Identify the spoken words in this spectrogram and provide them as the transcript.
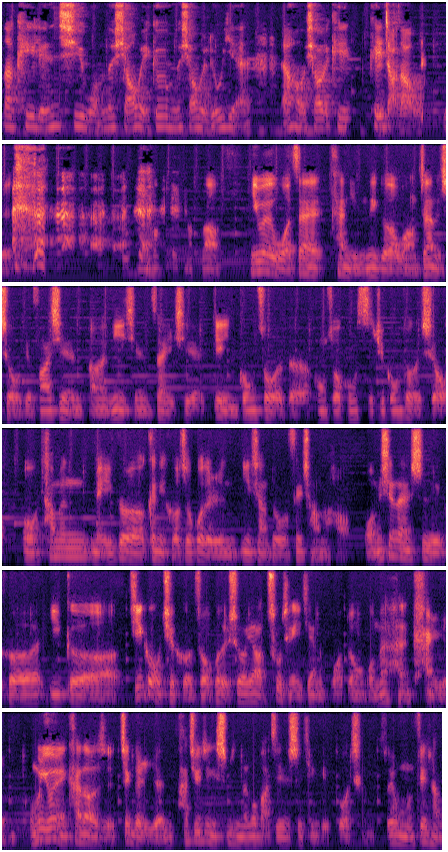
那可以联系我们的小伟，给我们的小伟留言，然后小伟可以可以找到我。对，因为我在看你们那个网站的时候，我就发现，呃，你以前在一些电影工作的工作公司去工作的时候，哦，他们每一个跟你合作过的人印象都非常的好。我们现在是和一个机构去合作，或者说要促成一件的活动，我们很看人，我们永远看到的是这个人他究竟是不是能够把这件事情给做成。所以我们非常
